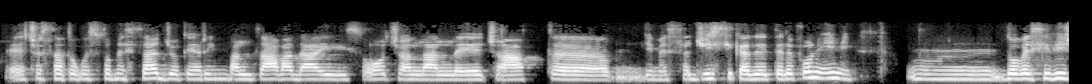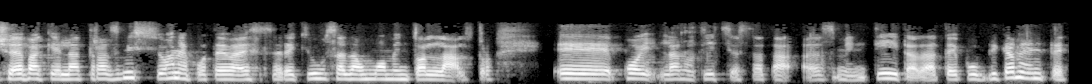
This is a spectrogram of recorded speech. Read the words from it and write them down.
eh, c'è stato questo messaggio che rimbalzava dai social alle chat eh, di messaggistica dei telefonini mm, dove si diceva che la trasmissione poteva essere chiusa da un momento all'altro. E poi la notizia è stata eh, smentita da te pubblicamente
